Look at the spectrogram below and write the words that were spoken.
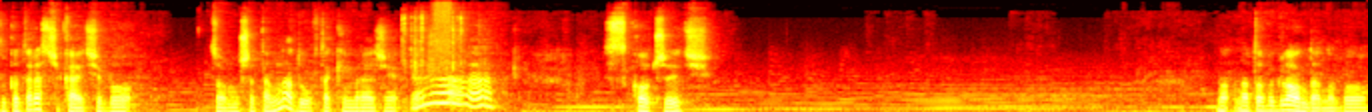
tylko teraz czekajcie, bo co, muszę tam na dół w takim razie Eee, skoczyć. No, no to wygląda, no bo...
